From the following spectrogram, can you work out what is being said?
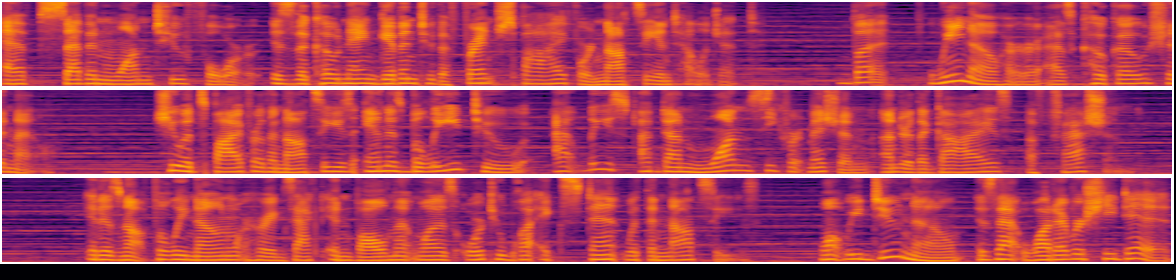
F7124 is the code name given to the French spy for Nazi intelligence, but we know her as Coco Chanel. She would spy for the Nazis and is believed to at least have done one secret mission under the guise of fashion. It is not fully known what her exact involvement was or to what extent with the Nazis. What we do know is that whatever she did,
